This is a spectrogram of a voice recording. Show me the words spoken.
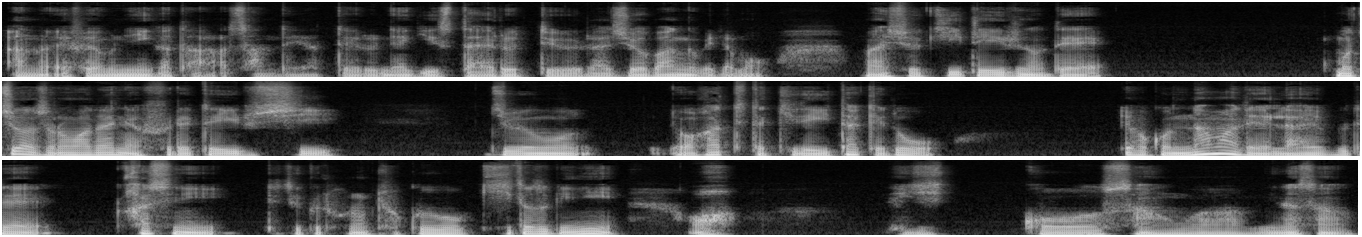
あの FM 新潟さんでやっているネギスタイルっていうラジオ番組でも毎週聞いているので、もちろんその話題には触れているし、自分も分かってた気でいたけど、やっぱこの生でライブで歌詞に出てくるこの曲を聴いたときに、あ、ネギっ子さんは皆さん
